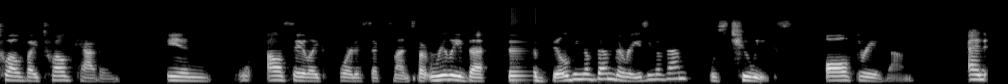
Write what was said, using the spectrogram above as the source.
12 by 12 cabins in, I'll say like four to six months, but really the, the building of them, the raising of them was two weeks, all three of them. And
